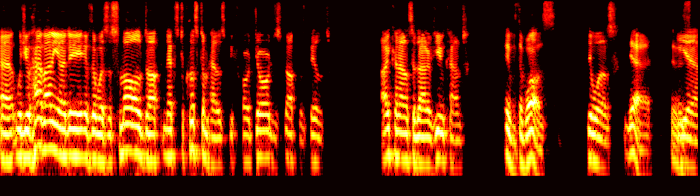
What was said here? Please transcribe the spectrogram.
Uh, would you have any idea if there was a small dock next to Custom House before George's dock was built? I can answer that if you can't. If there was. There was. Yeah. There was, yeah.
